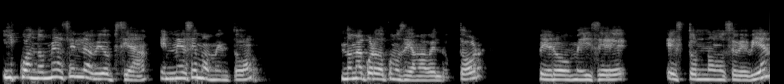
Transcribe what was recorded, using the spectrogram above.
Y cuando me hacen la biopsia, en ese momento, no me acuerdo cómo se llamaba el doctor, pero me dice, esto no se ve bien,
